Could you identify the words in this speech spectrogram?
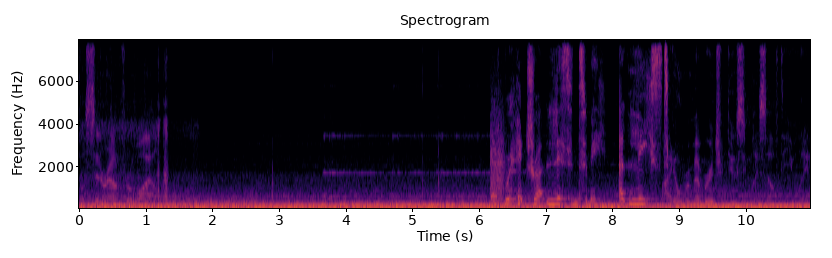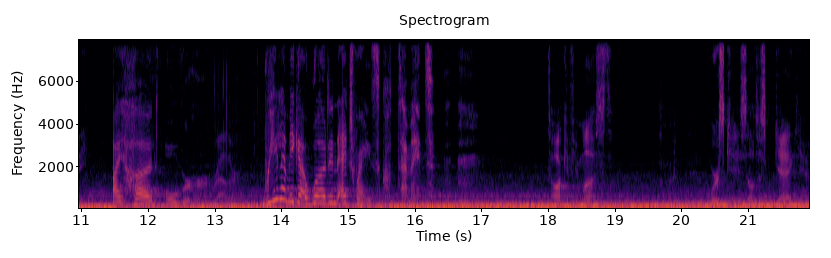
We'll sit around for a while. Rohitra, listen to me. At least. I don't remember introducing myself to you, lady. I heard. Overheard, rather. Will you let me get a word in edgeways? God damn it. Talk if you must. Worst case, I'll just gag you.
